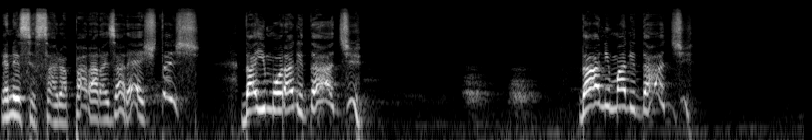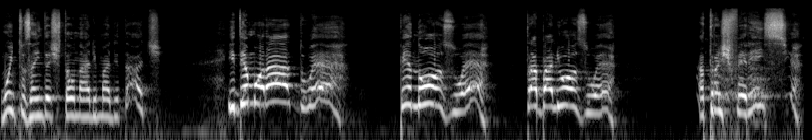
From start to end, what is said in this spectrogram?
É necessário aparar as arestas da imoralidade, da animalidade. Muitos ainda estão na animalidade. E demorado é, penoso é, trabalhoso é a transferência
